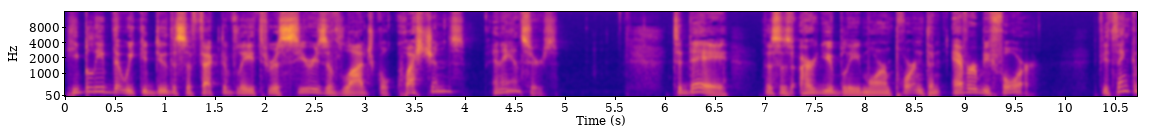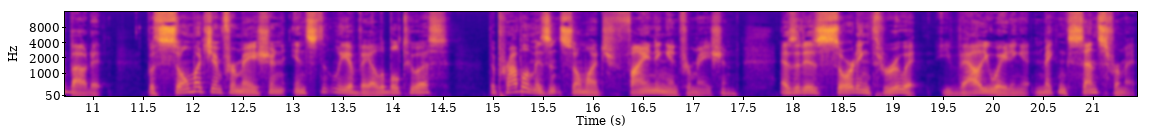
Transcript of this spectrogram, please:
He believed that we could do this effectively through a series of logical questions and answers. Today, this is arguably more important than ever before. If you think about it, with so much information instantly available to us, the problem isn't so much finding information as it is sorting through it, evaluating it, and making sense from it.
